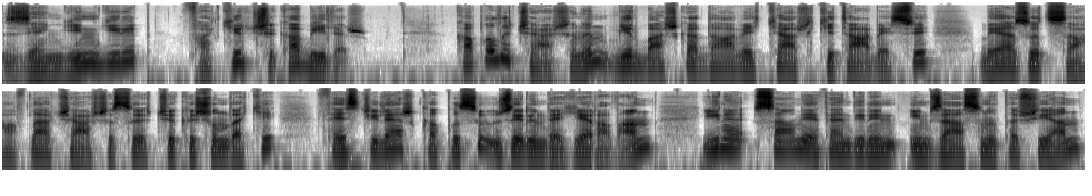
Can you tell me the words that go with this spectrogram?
zengin girip fakir çıkabilir. Kapalı Çarşı'nın bir başka davetkar kitabesi Beyazıt Sahaflar Çarşısı çıkışındaki Fesçiler Kapısı üzerinde yer alan, yine Sami Efendi'nin imzasını taşıyan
